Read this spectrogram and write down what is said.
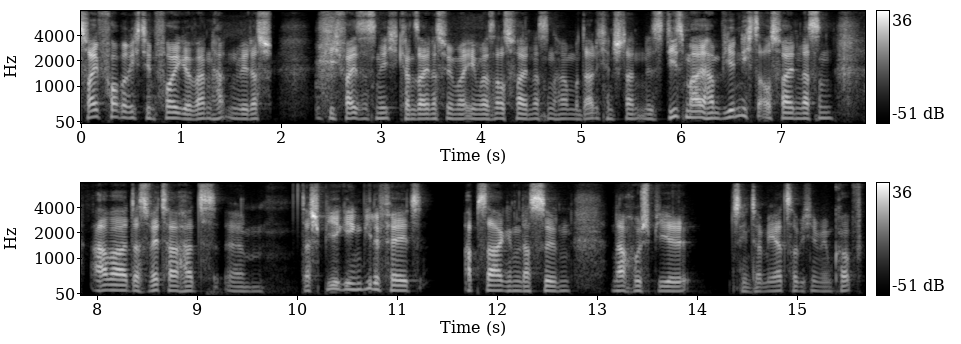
zwei Vorberichte in Folge. Wann hatten wir das? Ich weiß es nicht. Kann sein, dass wir mal irgendwas ausfallen lassen haben und dadurch entstanden ist. Diesmal haben wir nichts ausfallen lassen, aber das Wetter hat ähm, das Spiel gegen Bielefeld absagen lassen. Nachholspiel 10. März habe ich in im Kopf.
